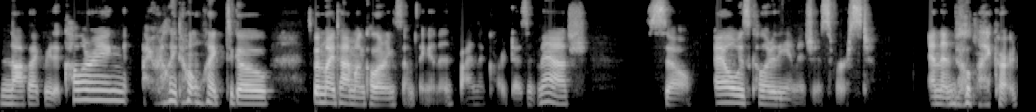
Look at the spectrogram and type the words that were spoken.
not that great at coloring, I really don't like to go spend my time on coloring something and then find the card doesn't match. So I always color the images first and then build my card.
